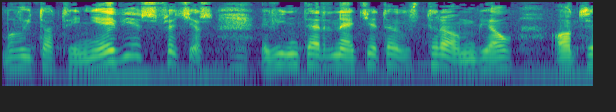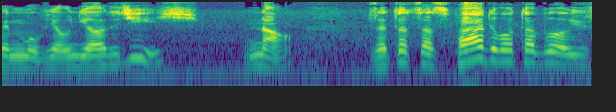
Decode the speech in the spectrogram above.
Mówi, to ty nie wiesz? Przecież w internecie to już trąbią, o tym mówią nie od dziś. No że to co spadło to było już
